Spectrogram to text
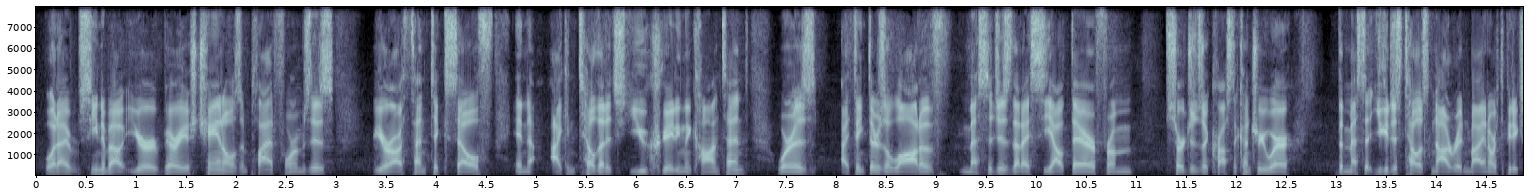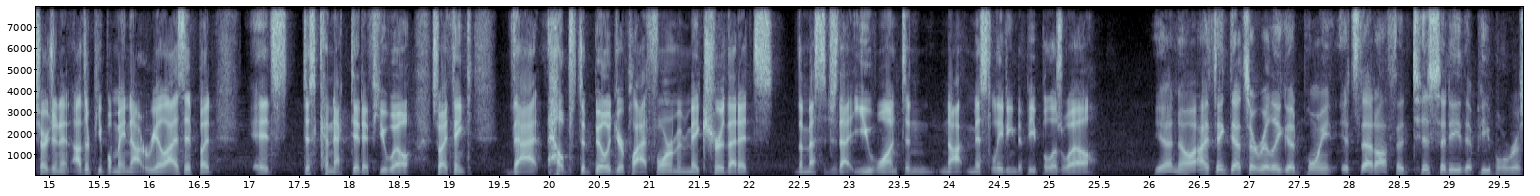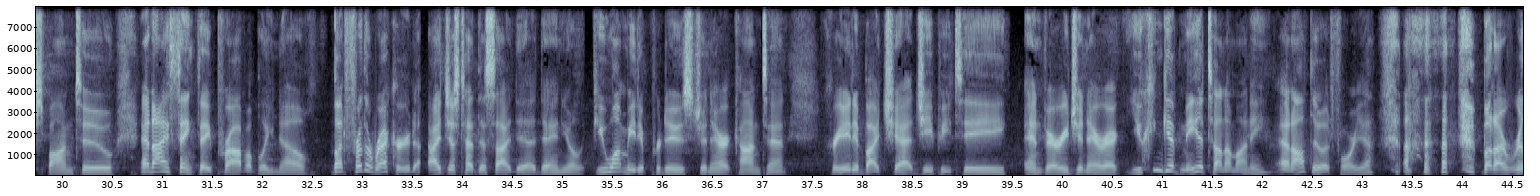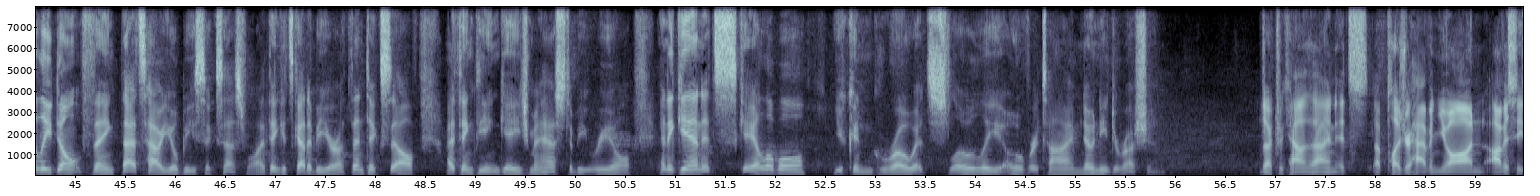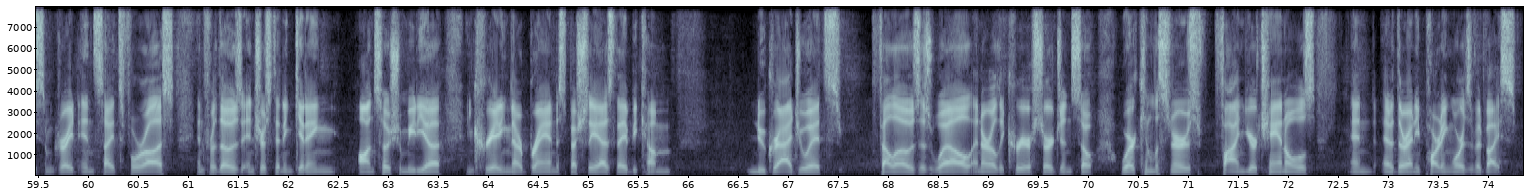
what I've seen about your various channels and platforms is your authentic self. And I can tell that it's you creating the content. Whereas I think there's a lot of messages that I see out there from surgeons across the country where the message you could just tell it's not written by an orthopedic surgeon and other people may not realize it but it's disconnected if you will so i think that helps to build your platform and make sure that it's the message that you want and not misleading to people as well yeah, no, I think that's a really good point. It's that authenticity that people respond to. And I think they probably know. But for the record, I just had this idea, Daniel. If you want me to produce generic content created by ChatGPT and very generic, you can give me a ton of money and I'll do it for you. but I really don't think that's how you'll be successful. I think it's got to be your authentic self. I think the engagement has to be real. And again, it's scalable. You can grow it slowly over time. No need to rush in. Dr. Calendine, it's a pleasure having you on. Obviously, some great insights for us and for those interested in getting on social media and creating their brand, especially as they become new graduates, fellows as well, and early career surgeons. So, where can listeners find your channels? And are there any parting words of advice?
